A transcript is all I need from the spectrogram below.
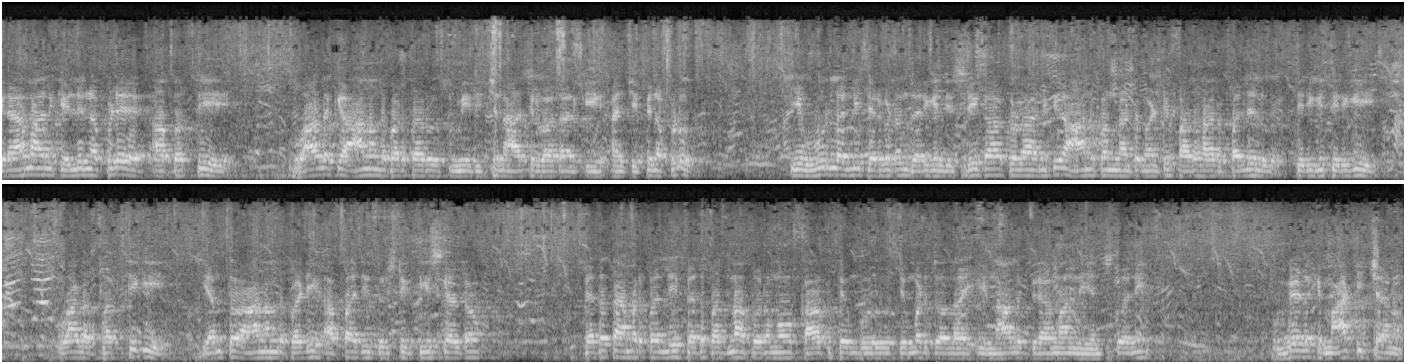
గ్రామానికి వెళ్ళినప్పుడే ఆ భక్తి వాళ్ళకి ఆనందపడతారు మీరు ఇచ్చిన ఆశీర్వాదానికి అని చెప్పినప్పుడు ఈ ఊర్లన్నీ తిరగడం జరిగింది. శ్రీకాకుళానికి ఆనుకున్నటువంటి పదహారు పల్లెలు తిరిగి తిరిగి వాళ్ళ భక్తికి ఎంతో ఆనందపడి అప్పాజీ దృష్టికి తీసుకెళ్ళటం. పెద్ద తామరపల్లి పెద్ద పద్మాపురము కాపుతెంబూరు తిమ్మడితోల ఈ నాలుగు గ్రామాలను ఎంచుకొని వీళ్ళకి మాట ఇచ్చాను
